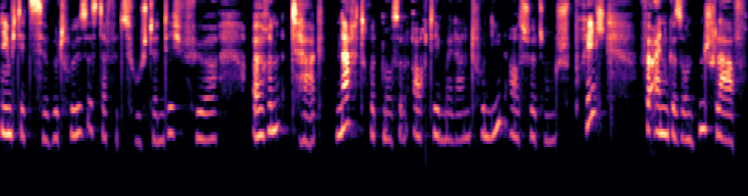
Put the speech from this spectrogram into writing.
nämlich die Zirbeldrüse ist dafür zuständig für euren Tag-Nacht-Rhythmus und auch die Melatoninausschüttung, sprich für einen gesunden Schlaf.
